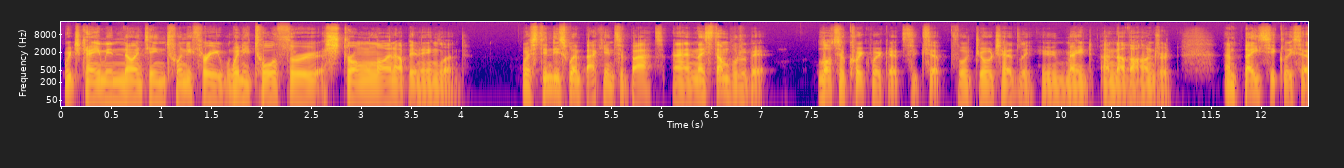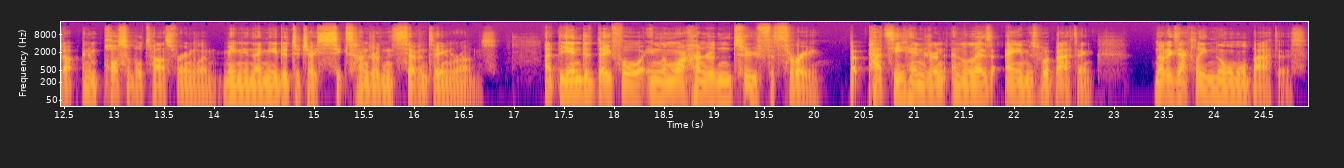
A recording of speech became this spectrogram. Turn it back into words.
which came in 1923 when he tore through a strong lineup in England. West Indies went back into bat and they stumbled a bit. Lots of quick wickets, except for George Headley, who made another 100, and basically set up an impossible task for England, meaning they needed to chase 617 runs. At the end of day four, England were 102 for three, but Patsy Hendren and Les Ames were batting. Not exactly normal batters.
